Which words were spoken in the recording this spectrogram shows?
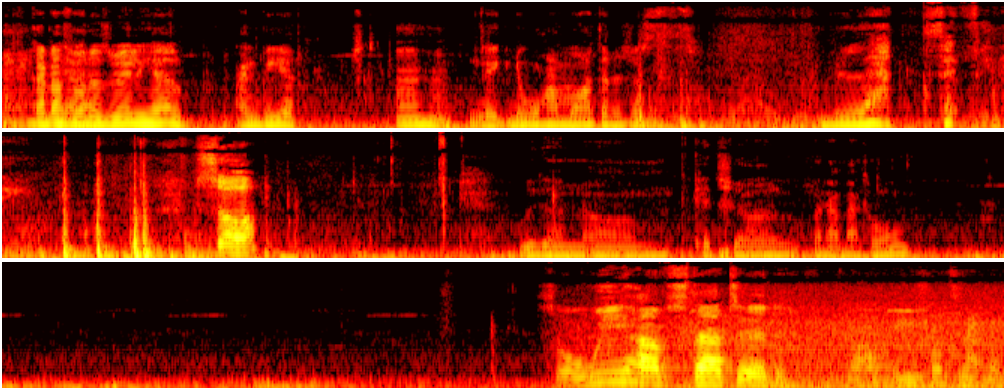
Cause that's Yeah. what does really help. And beer. Mm-hmm. Like the warm water to just relax everything. So we're gonna um catch y'all when I'm at home. So we have started. Wow, are you shouting at them?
